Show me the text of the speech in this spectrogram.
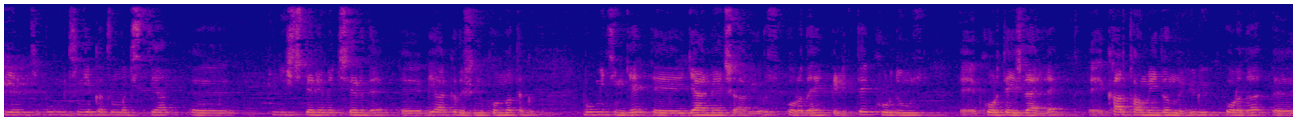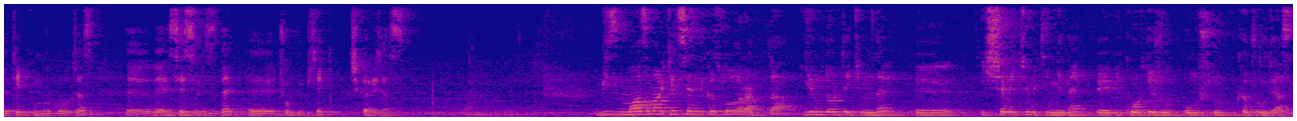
diyelim ki bu mitinge katılmak isteyen e, bütün işçileri, emekçileri de bir arkadaşının koluna takıp bu mitinge e, gelmeye çağırıyoruz. Orada hep birlikte kurduğumuz e, kortejlerle e, Kartal Meydanı'na yürüyüp orada e, tek yumruk olacağız. E, ve sesimizi de e, çok yüksek çıkaracağız. Biz Mağaza Market Sendikası olarak da 24 Ekim'de e, iş emekçi mitingine e, bir kortej oluşturup katılacağız.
